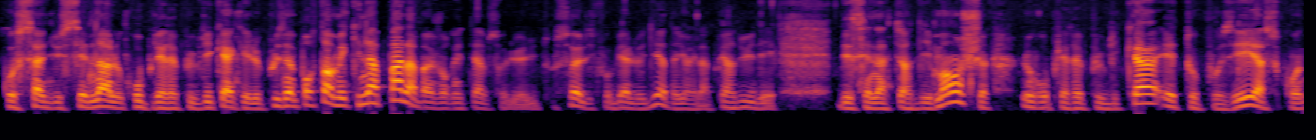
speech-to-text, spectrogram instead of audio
qu'au sein du Sénat, le groupe Les Républicains, qui est le plus important, mais qui n'a pas la majorité absolue lui tout seul, il faut bien le dire. D'ailleurs, il a perdu des, sénateurs dimanche. Le groupe Les Républicains est opposé à ce qu'on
